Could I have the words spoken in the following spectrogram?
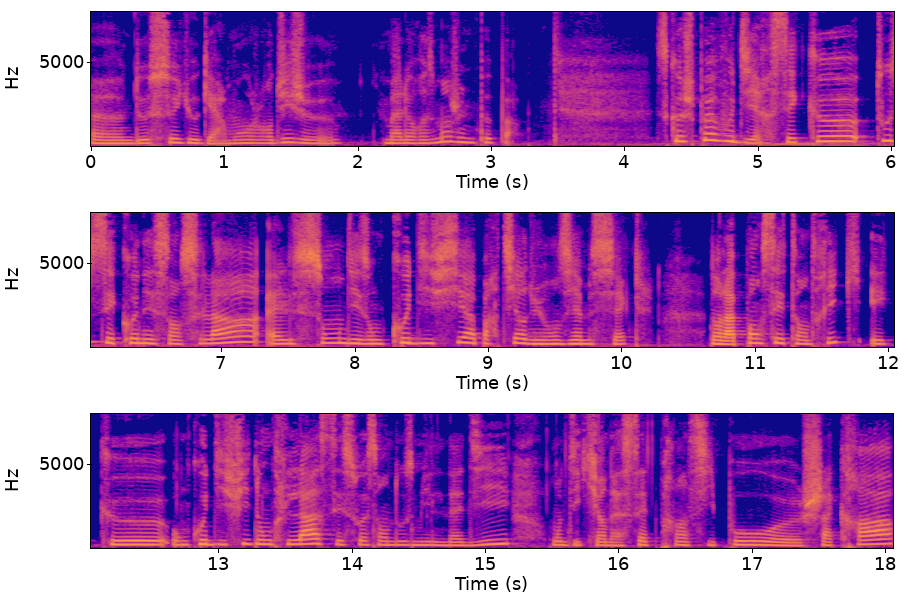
euh, de ce yoga. Moi aujourd'hui, je malheureusement, je ne peux pas. Ce que je peux vous dire, c'est que toutes ces connaissances-là, elles sont, disons, codifiées à partir du XIe siècle dans la pensée tantrique et que on codifie donc là ces 72 000 nadis. On dit qu'il y en a sept principaux euh, chakras,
